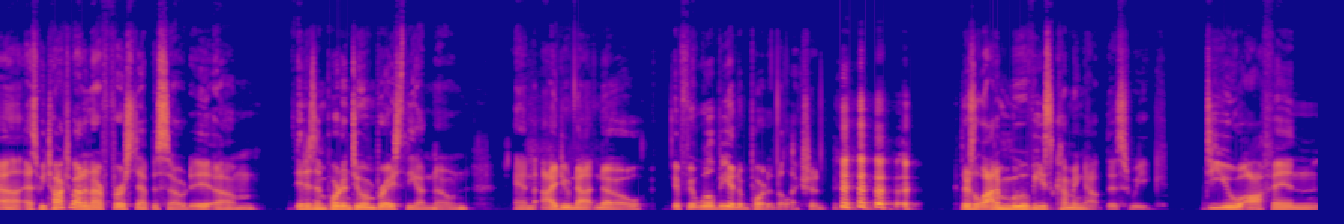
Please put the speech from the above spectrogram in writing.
Uh, as we talked about in our first episode, it, um, it is important to embrace the unknown, and I do not know if it will be an important election. There's a lot of movies coming out this week. Do you often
